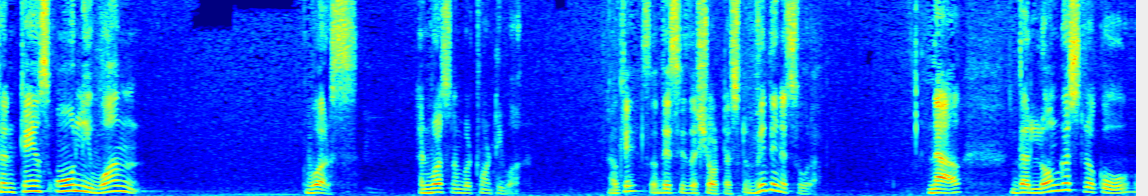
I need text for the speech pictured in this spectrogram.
contains only one verse and verse number 21 okay so this is the shortest within a surah. Now the longest ruku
